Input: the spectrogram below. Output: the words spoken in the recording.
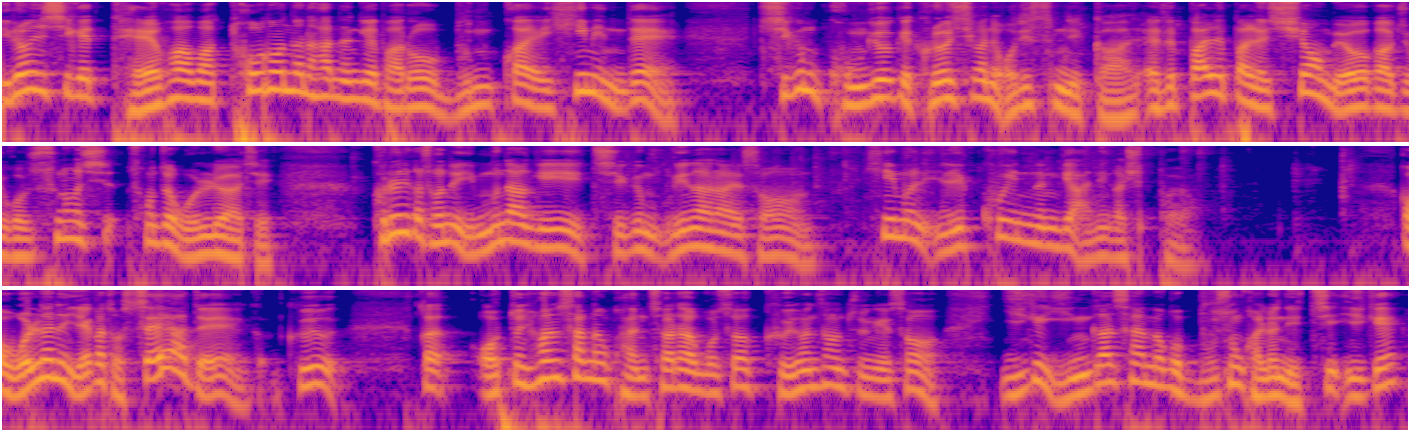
이런 식의 대화와 토론을 하는 게 바로 문과의 힘인데 지금 공교육에 그런 시간이 어디 있습니까? 애들 빨리빨리 시험 외워가지고 수능 시- 성적 올려야지. 그러니까 저는 인문학이 지금 우리나라에서 힘을 잃고 있는 게 아닌가 싶어요. 그러니까 원래는 얘가 더 세야 돼. 그, 그러니까 어떤 현상을 관찰하고서 그 현상 중에서 이게 인간 삶하고 무슨 관련이 있지? 이게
